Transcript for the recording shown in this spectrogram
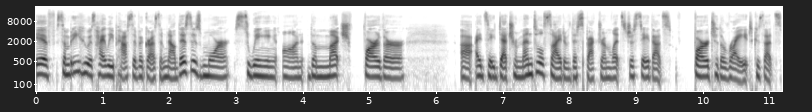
if somebody who is highly passive aggressive, now this is more swinging on the much farther, uh, I'd say, detrimental side of the spectrum. Let's just say that's far to the right, because that's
